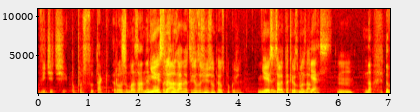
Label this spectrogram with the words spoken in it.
widzieć po prostu tak rozmazany nie obraz. jest rozmazane 1080p, uspokój się. Nie jest No wcale takie rozmazane. Jest. Mm, No, no,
